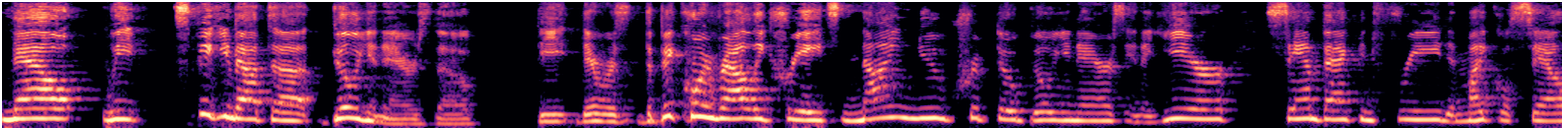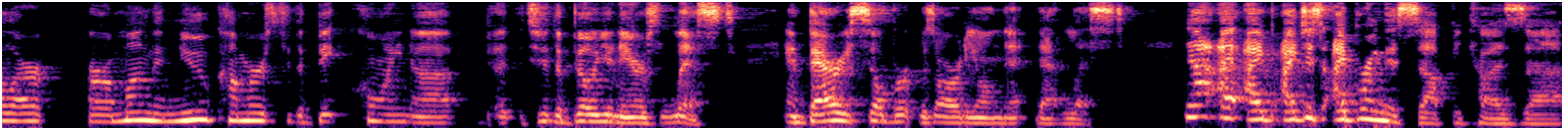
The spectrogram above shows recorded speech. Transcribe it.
Now we speaking about uh, billionaires though. The, there was the Bitcoin rally creates nine new crypto billionaires in a year. Sam Bankman-Fried and Michael Saylor are among the newcomers to the Bitcoin uh, to the billionaires list, and Barry Silbert was already on that that list. Now, I I, I just I bring this up because uh,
